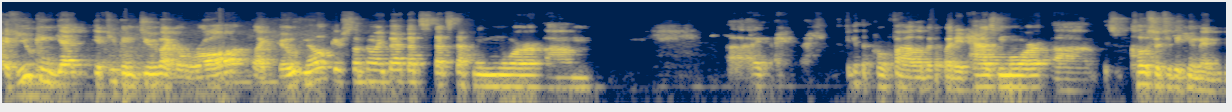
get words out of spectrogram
if you can get if you can do like a raw like goat milk or something like that that's that's definitely more um, I, I forget the profile of it but it has more uh, it's closer to the human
